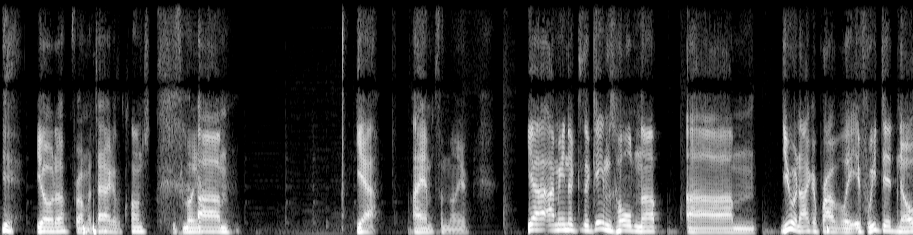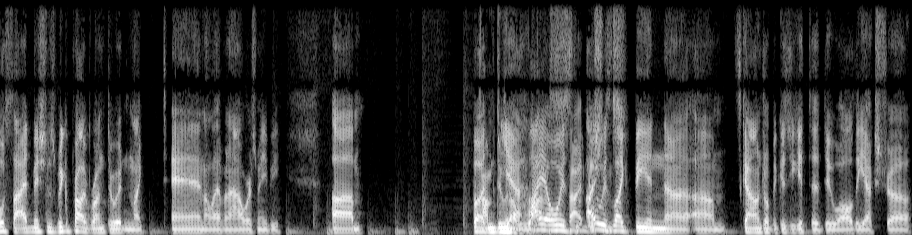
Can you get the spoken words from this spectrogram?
yeah. Yoda from Attack of the Clones. You familiar? Um, yeah, I am familiar. Yeah, I mean the, the game's holding up. Um, you and I could probably, if we did no side missions, we could probably run through it in like 10, 11 hours maybe. Um, but I'm doing a yeah, lot I of always, I always like being uh, um, scoundrel because you get to do all the extra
